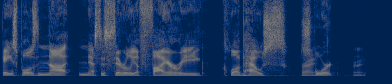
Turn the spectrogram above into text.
Baseball is not necessarily a fiery clubhouse Right. sport. Right.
